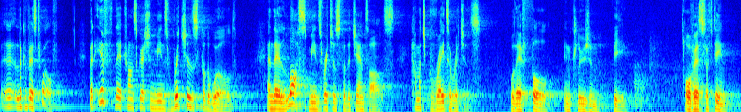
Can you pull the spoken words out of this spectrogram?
uh, look at verse 12. But if their transgression means riches for the world, and their loss means riches for the Gentiles, how much greater riches will their full inclusion be? Or verse 15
